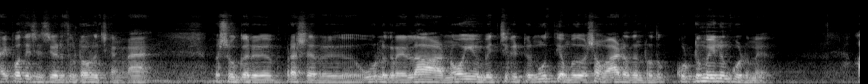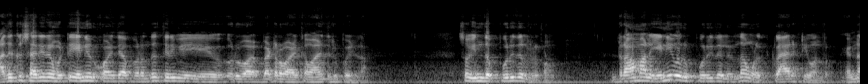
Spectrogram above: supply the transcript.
ஹைப்போதைசிஸ் எடுத்துக்கிட்டோம்னு வச்சுக்கோங்களேன். சுகரு ப்ரெஷரு ஊரில் இருக்கிற எல்லா நோயும் வச்சுக்கிட்டு நூற்றி ஐம்பது வருஷம் வாடுறதுன்றது கொடுமையிலும் கொடுமை. அதுக்கு சரீரம் விட்டு இன்னொரு குழந்தையா பிறந்து திரும்பி ஒரு பெட்டர் வாழ்க்கை வாழ்ந்துட்டு போயிடலாம். ஸோ இந்த புரிதல் இருக்கணும். ட்ராமாவில் இனி ஒரு புரிதல் இருந்தால் உங்களுக்கு கிளாரிட்டி வந்துடும் என்ன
